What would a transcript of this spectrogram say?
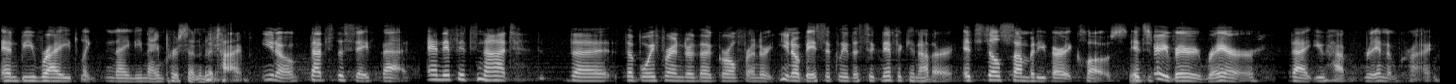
and be right like 99% of the hmm. time you know that's the safe bet and if it's not the the boyfriend or the girlfriend or you know basically the significant other it's still somebody very close hmm. it's very very rare that you have random crime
